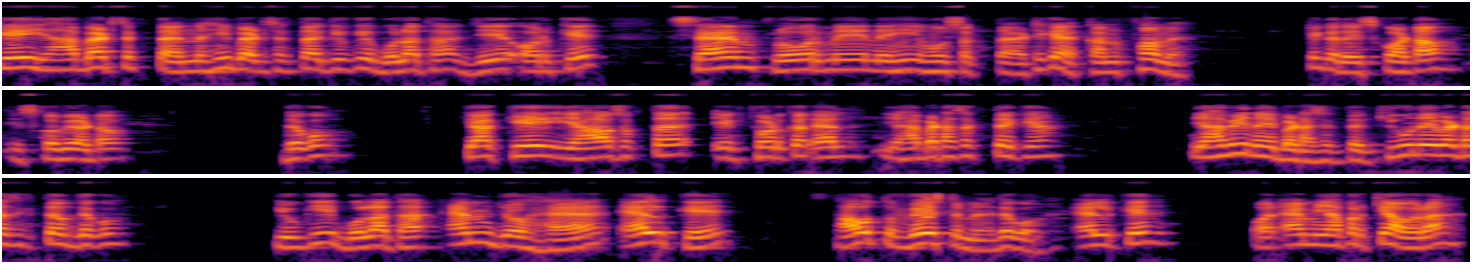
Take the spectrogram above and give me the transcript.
के यहाँ बैठ सकता है? नहीं बैठ सकता, क्योंकि बोला था जे और के सेम फ्लोर में नहीं हो सकता है, ठीक है? कन्फर्म है। ठीक है तो इसको हटाओ, इसको भी हटाओ। देखो, क्या के यहाँ हो सकता है, एक छोड़कर एल यहाँ बैठा सकते हैं क्या? यहाँ भी नहीं बैठा सकते। क्यों नहीं बैठा सकते? अब देखो क्योंकि बोला था एम जो है एल के साउथ वेस्ट में, देखो एल के और एम यहाँ पर क्या हो रहा है?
